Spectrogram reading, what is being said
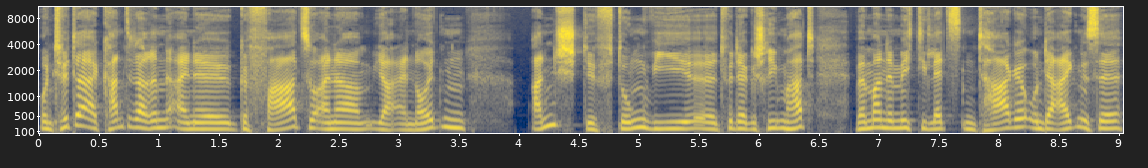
Und Twitter erkannte darin eine Gefahr zu einer ja, erneuten Anstiftung, wie äh, Twitter geschrieben hat, wenn man nämlich die letzten Tage und Ereignisse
